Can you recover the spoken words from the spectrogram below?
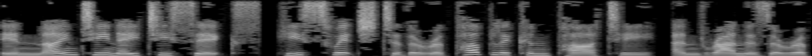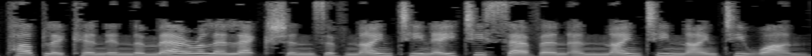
In 1986, he switched to the Republican Party, and ran as a Republican in the mayoral elections of 1987 and 1991.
